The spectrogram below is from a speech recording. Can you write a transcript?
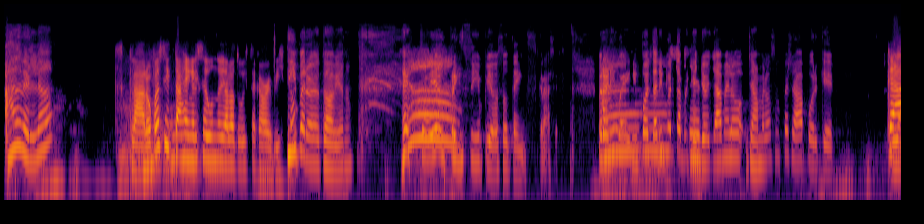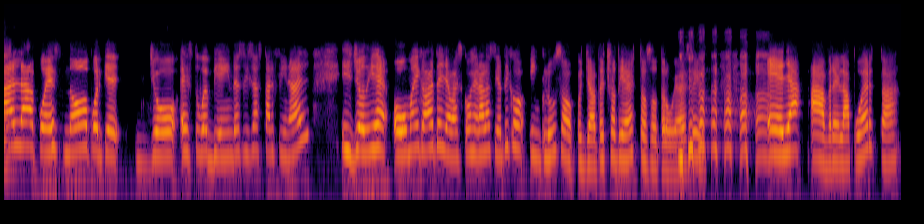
Ah, ¿de verdad? Claro, pues si estás en el segundo ya lo tuviste que haber visto. Sí, pero todavía no. Estoy al principio, so thanks, gracias. Pero anyway, no importa, no Ah, importa, porque shit. yo ya me lo, ya me lo sospechaba porque la, Carla, pues no, porque yo estuve bien indecisa hasta el final y yo dije, oh my God, ella va a escoger al asiático, incluso, pues ya te choteé esto, so te lo voy a decir. Ella abre la puerta,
